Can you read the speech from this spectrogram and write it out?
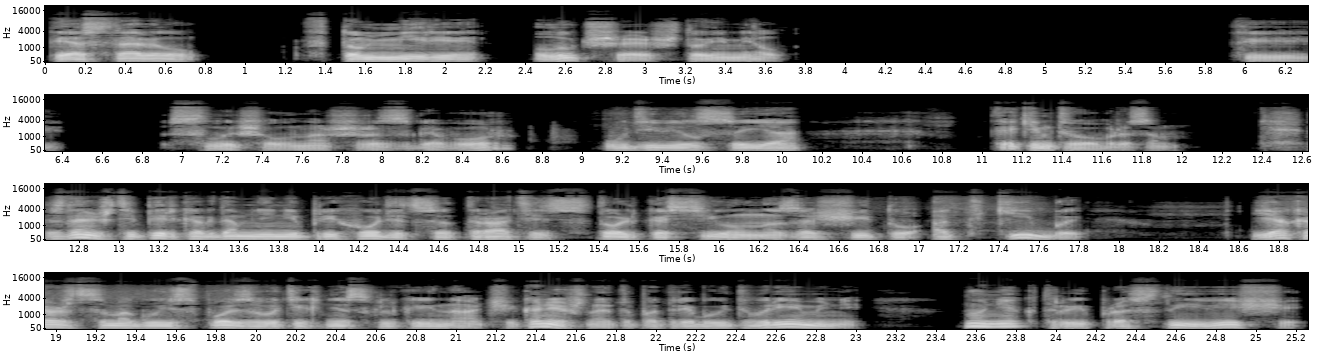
Ты оставил в том мире лучшее, что имел». «Ты слышал наш разговор?» — удивился я. «Каким-то образом». Знаешь, теперь, когда мне не приходится тратить столько сил на защиту от кибы, я, кажется, могу использовать их несколько иначе. Конечно, это потребует времени, но некоторые простые вещи...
